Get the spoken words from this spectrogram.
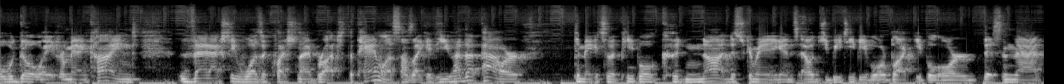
it would go away from mankind. That actually was a question I brought to the panelists. I was like, if you had that power to make it so that people could not discriminate against LGBT people or black people or this and that,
